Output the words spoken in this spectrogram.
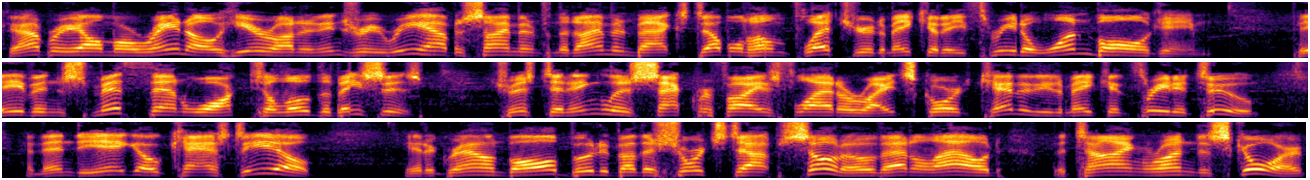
Gabriel Moreno here on an injury rehab assignment from the Diamondbacks doubled home Fletcher to make it a 3 to 1 ball game. Pavin Smith then walked to load the bases. Tristin English sacrificed fly to right, scored Kennedy to make it 3 to 2. And then Diego Castillo hit a ground ball booted by the shortstop Soto. That allowed the tying run to score.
